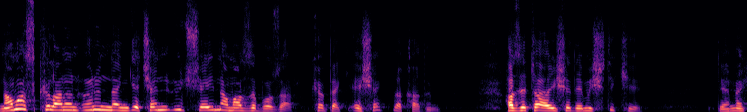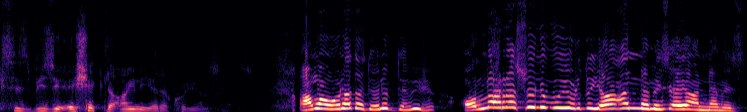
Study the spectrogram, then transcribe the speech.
Namaz kılanın önünden geçen üç şey namazı bozar. Köpek, eşek ve kadın. Hazreti Ayşe demişti ki, demek siz bizi eşekle aynı yere koyuyorsunuz. Ama ona da dönüp demiş, Allah Resulü buyurdu ya annemiz, ey annemiz.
